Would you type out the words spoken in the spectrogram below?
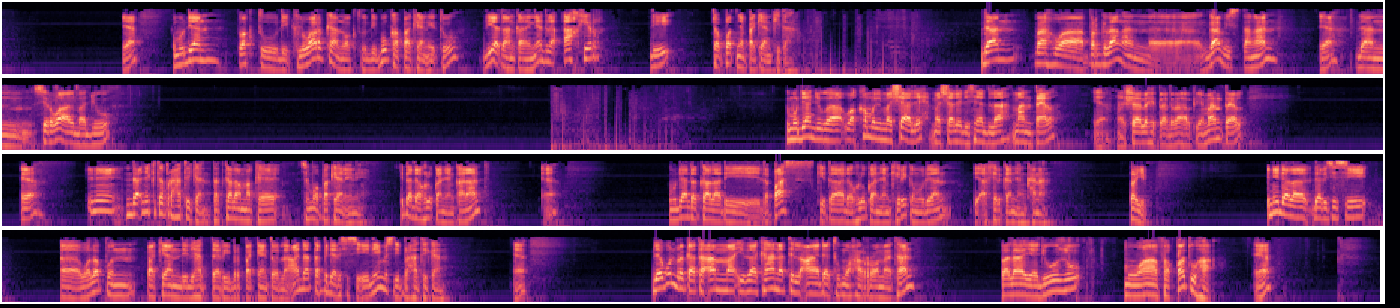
Ya. Kemudian waktu dikeluarkan, waktu dibuka pakaian itu, dia tangan kanan ini adalah akhir dicopotnya pakaian kita. Dan bahwa pergelangan e, gamis tangan ya dan sirwal baju Kemudian juga wakamul masyalih, masyalih di sini adalah mantel. Ya, masyalih itu adalah artinya mantel. Ya, ini hendaknya kita perhatikan tatkala memakai semua pakaian ini. Kita dahulukan yang kanan, ya. Kemudian tatkala dilepas, kita dahulukan yang kiri, kemudian diakhirkan yang kanan. Baik. Ini adalah dari sisi uh, walaupun pakaian dilihat dari berpakaian itu adalah adat, tapi dari sisi ini mesti diperhatikan. Ya. Beliau pun berkata, "Amma idza kanatil 'adatu muharramatan" fala yajuzu muwafaqatuha ya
